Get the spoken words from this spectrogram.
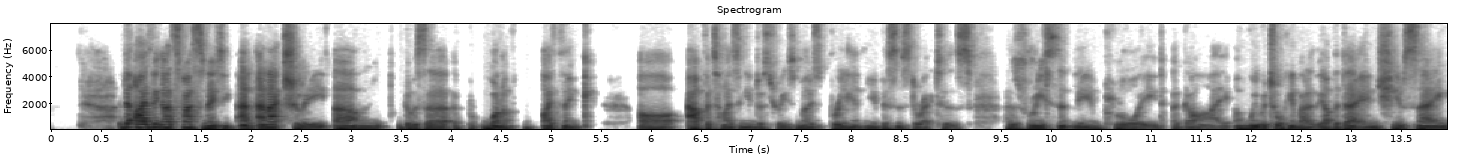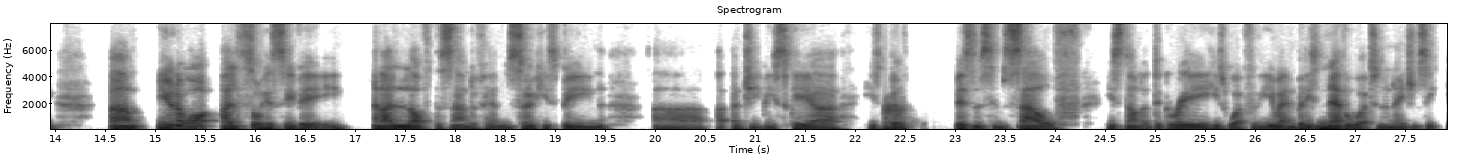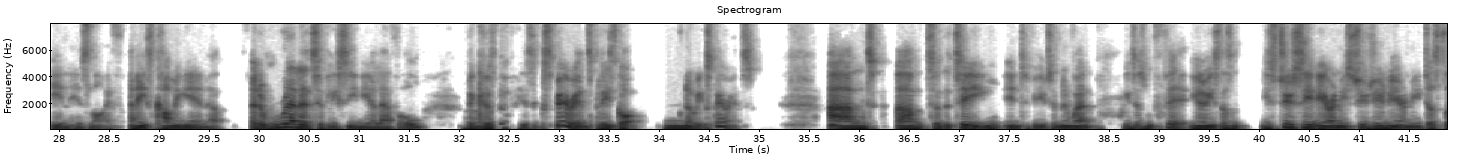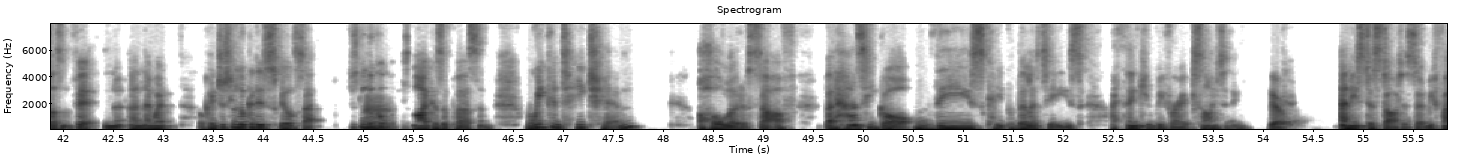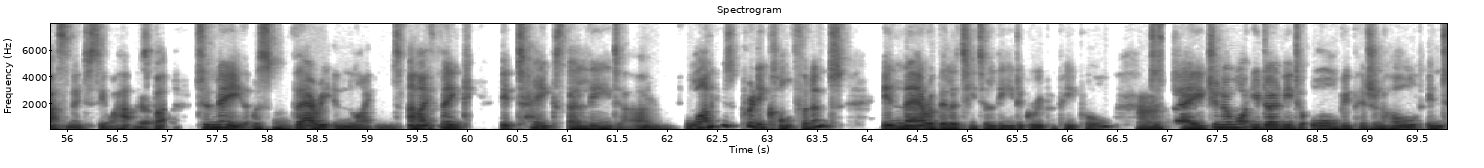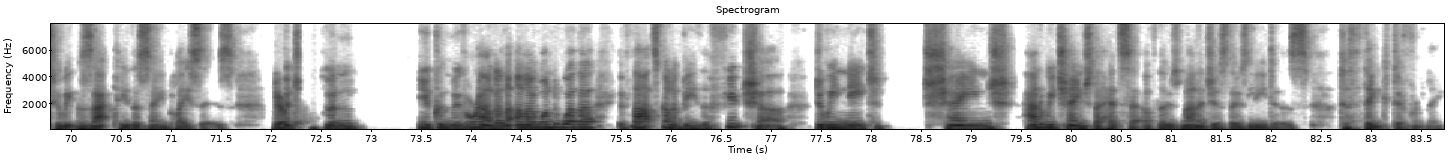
I think that's fascinating. And and actually, um, there was a one of I think our advertising industry's most brilliant new business directors, has recently employed a guy. And we were talking about it the other day, and she was saying, um, you know what? I saw his CV and I loved the sound of him. So he's been uh, a GB skier, he's mm. built business himself. He's done a degree, he's worked for the UN, but he's never worked in an agency in his life. And he's coming in at, at a relatively senior level because mm. of his experience, but he's got no experience. And um, so the team interviewed him and went, he doesn't fit. You know, he doesn't. He's too senior and he's too junior and he just doesn't fit. And, and they went, okay, just look at his skill set. Just look mm. at what he's like as a person. We can teach him a whole load of stuff, but has he got these capabilities? I think he'll be very exciting. Yeah. And he's just started, so it'd be fascinating to see what happens. Yeah. But to me, that was very enlightened. And I think it takes a leader, one who's pretty confident in their ability to lead a group of people mm. to say, do you know what? You don't need to all be pigeonholed into exactly the same places, but you can you can move around. And, and I wonder whether if that's going to be the future, do we need to change? How do we change the headset of those managers, those leaders to think differently?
